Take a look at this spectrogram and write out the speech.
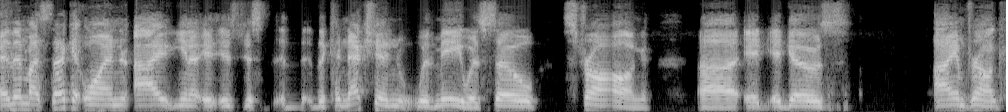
and then my second one, I you know, it is just the connection with me was so strong. Uh, it it goes, "I am drunk.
